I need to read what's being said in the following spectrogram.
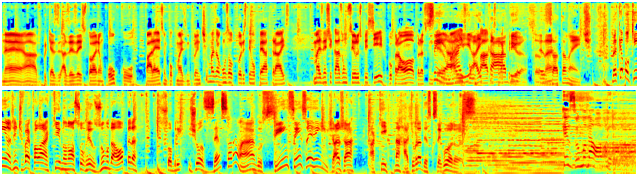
né? Ah, porque às, às, vezes a história é um pouco, parece um pouco mais infantil, mas alguns autores têm o pé atrás. Mas neste caso um selo específico para obras com Sim, mais aí, voltadas para crianças, né? Exatamente. Daqui a pouquinho a gente vai falar aqui no nosso resumo da ópera sobre José Saramago. Sim, sim, sim, já já, aqui na Rádio Bradesco Seguros. Resumo da ópera.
